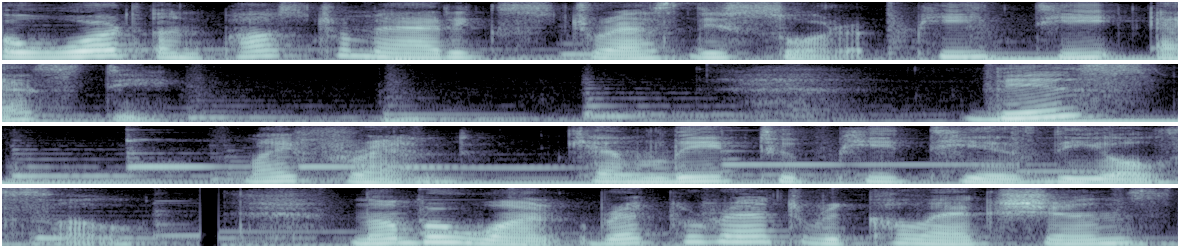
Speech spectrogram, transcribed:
A word on post traumatic stress disorder, PTSD. This, my friend, can lead to PTSD also. Number one, recurrent recollections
